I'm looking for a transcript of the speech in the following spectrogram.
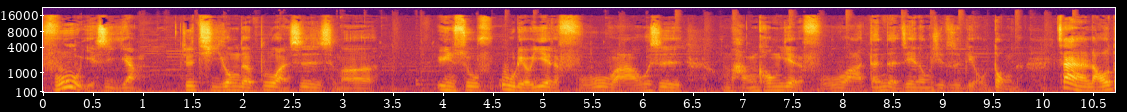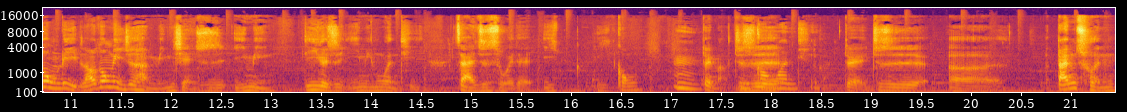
服务也是一样，就是提供的不管是什么运输物流业的服务啊，或是我们航空业的服务啊等等这些东西都是流动的。再来劳动力，劳动力就是很明显就是移民，第一个是移民问题，再来就是所谓的移移工，嗯，对嘛，就是移工问题，对，就是呃单纯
